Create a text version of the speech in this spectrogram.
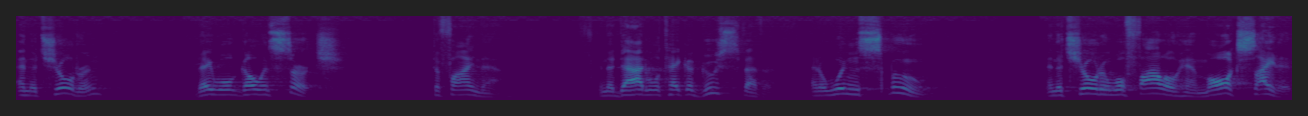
and the children, they will go and search to find them. And the dad will take a goose feather and a wooden spoon. And the children will follow him, all excited.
